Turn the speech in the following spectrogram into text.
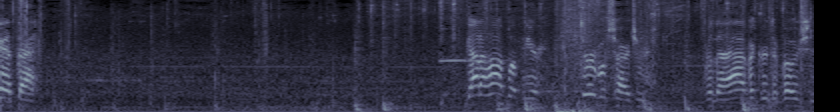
Forget that. Gotta hop up here. Turbocharger. For the Havoc or Devotion.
